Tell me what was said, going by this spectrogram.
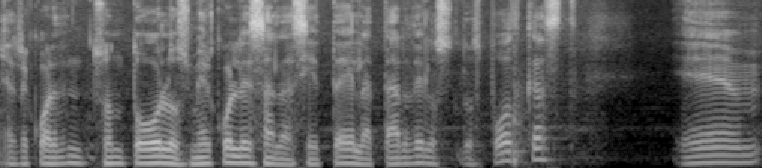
Eh, recuerden, son todos los miércoles a las 7 de la tarde los, los podcasts. Em,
